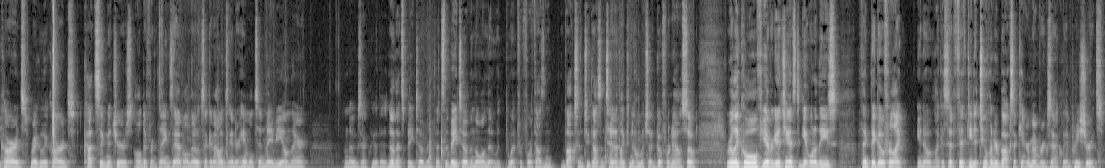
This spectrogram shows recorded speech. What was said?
cards, regular cards, cut signatures, all different things they have on there. Looks like an Alexander Hamilton maybe on there. I don't know exactly what that is. No, that's Beethoven. That's the Beethoven, the one that went for four thousand bucks in 2010. I'd like to know how much that'd go for now. So, really cool. If you ever get a chance to get one of these, I think they go for like you know, like I said, 50 to 200 bucks. I can't remember exactly. I'm pretty sure it's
